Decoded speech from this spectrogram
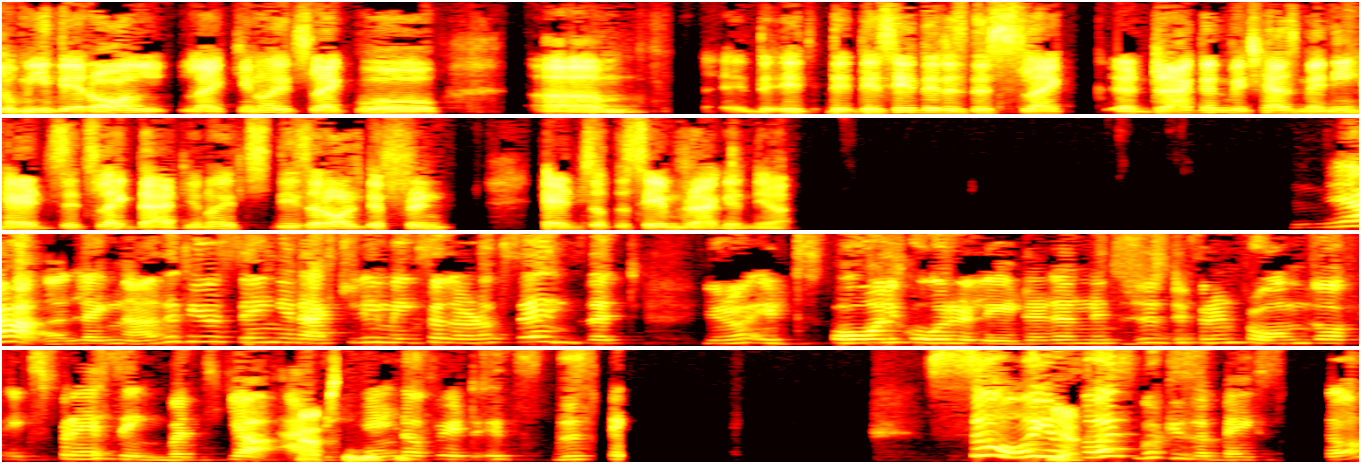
To me, they're all like you know, it's like whoa. Um, it, it, they say there is this like dragon which has many heads. It's like that, you know. It's these are all different heads of the same dragon. Yeah yeah like now that you're saying it actually makes a lot of sense that you know it's all correlated and it's just different forms of expressing but yeah at Absolutely. the end of it it's the same so your yeah. first book is a bestseller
